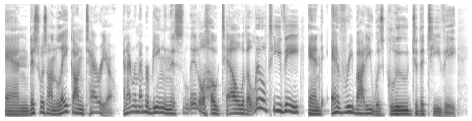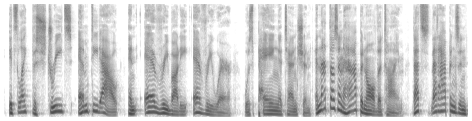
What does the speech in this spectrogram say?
And this was on Lake Ontario. And I remember being in this little hotel with a little TV, and everybody was glued to the TV. It's like the streets emptied out, and everybody everywhere was paying attention. And that doesn't happen all the time. That's that happens in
